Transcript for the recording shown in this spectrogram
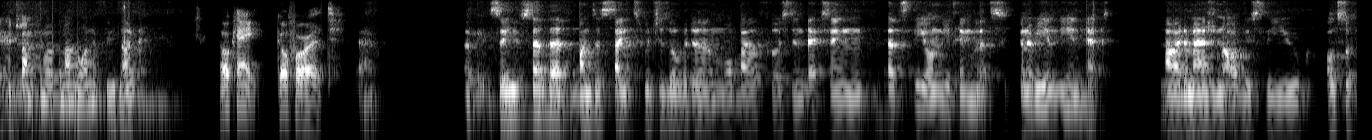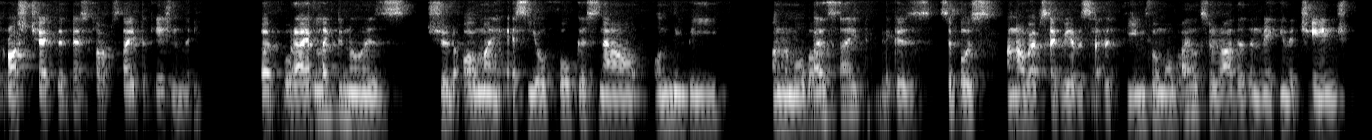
I could jump in with another one if you'd like. OK, go for it. Yeah. Okay, so you've said that once a site switches over to mobile first indexing, that's the only thing that's going to be in the index. Now, I'd imagine, obviously, you also cross-check the desktop site occasionally. But what I'd like to know is, should all my SEO focus now only be on the mobile site because suppose on our website we have a separate theme for mobile. So rather than making the change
